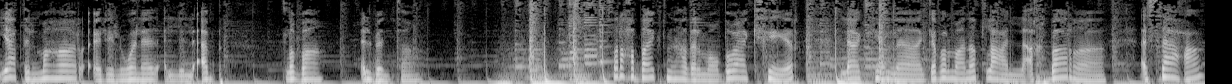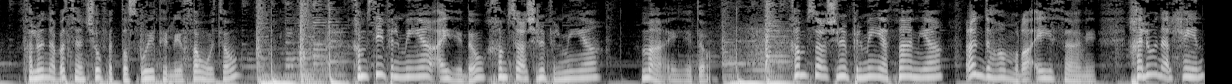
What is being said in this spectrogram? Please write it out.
يعطي المهر للولد اللي الأب طلبة البنت. صراحة ضايقت من هذا الموضوع كثير لكن قبل ما نطلع الأخبار الساعة خلونا بس نشوف التصويت اللي صوتوا. خمسين في المية أيدوا خمسة وعشرين في المية ما أيدوا. خمسة وعشرين في المية ثانية عندهم رأي ثاني. خلونا الحين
